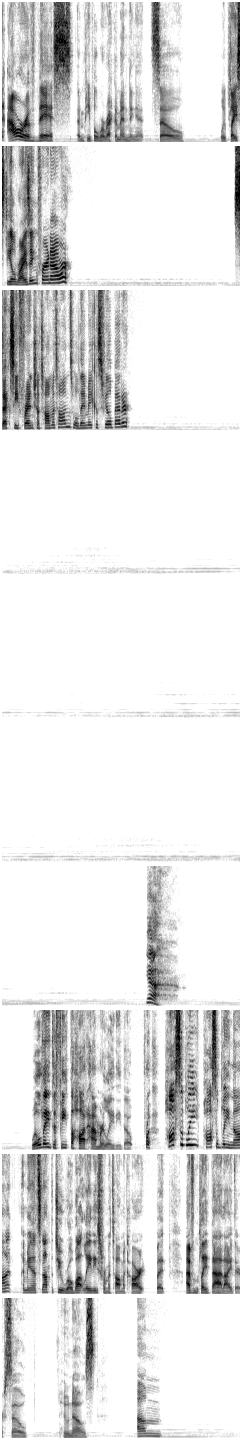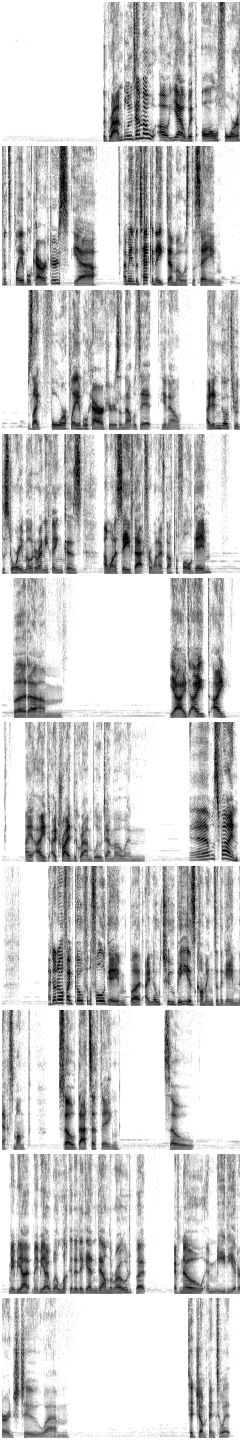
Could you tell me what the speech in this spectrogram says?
an hour of this, and people were recommending it, so... We play Steelrising for an hour? Sexy French automatons, will they make us feel better? Yeah. Will they defeat the Hot Hammer Lady, though? Possibly, possibly not. I mean, it's not the two robot ladies from Atomic Heart, but I haven't played that either, so who knows. Um, The Granblue demo? Oh, yeah, with all four of its playable characters? Yeah. I mean, the Tekken 8 demo was the same. It was like four playable characters and that was it, you know. I didn't go through the story mode or anything because I want to save that for when I've got the full game. But um, yeah, I I I I I, I tried the Granblue demo and eh, it was fine. I don't know if I'd go for the full game, but I know 2B is coming to the game next month, so that's a thing. So maybe I maybe I will look at it again down the road, but I have no immediate urge to um to jump into it.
